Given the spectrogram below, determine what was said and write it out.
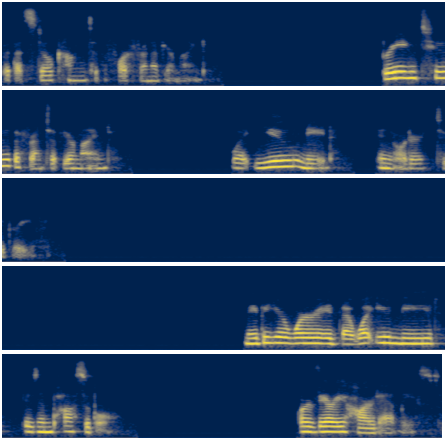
but that still come to the forefront of your mind. Bring to the front of your mind what you need in order to grieve. Maybe you're worried that what you need is impossible, or very hard at least.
